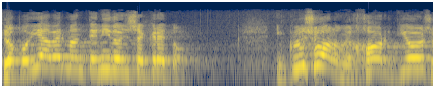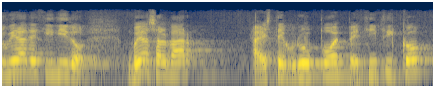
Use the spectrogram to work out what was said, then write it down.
Lo podía haber mantenido en secreto, Incluso a lo mejor Dios hubiera decidido, voy a salvar a este grupo específico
